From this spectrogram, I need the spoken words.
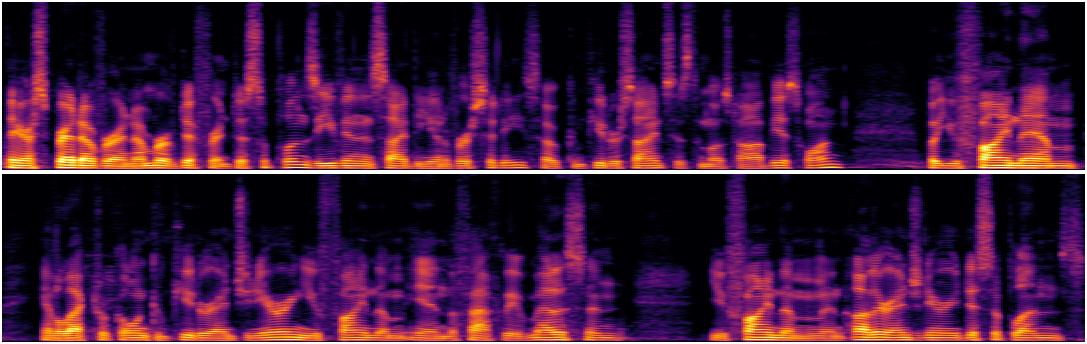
they are spread over a number of different disciplines, even inside the university. So computer science is the most obvious one. But you find them in electrical and computer engineering, you find them in the Faculty of Medicine, you find them in other engineering disciplines.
